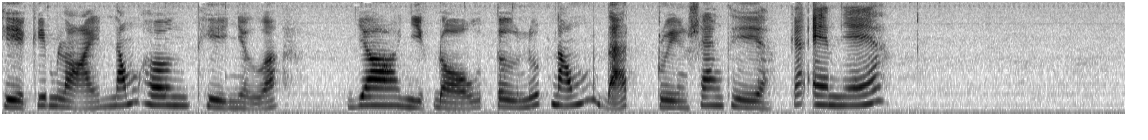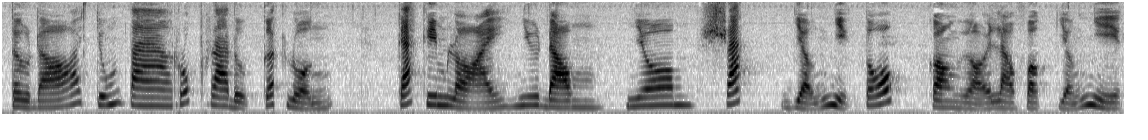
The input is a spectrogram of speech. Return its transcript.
thì kim loại nóng hơn thì nhựa do nhiệt độ từ nước nóng đã truyền sang thìa các em nhé. Từ đó chúng ta rút ra được kết luận các kim loại như đồng, nhôm, sắt dẫn nhiệt tốt còn gọi là vật dẫn nhiệt.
